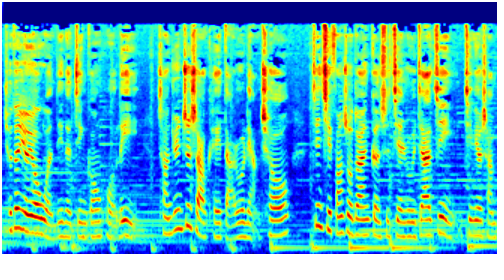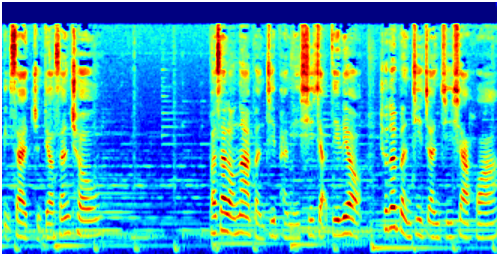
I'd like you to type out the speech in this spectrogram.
球队拥有稳定的进攻火力，场均至少可以打入两球。近期防守端更是渐入佳境，近六场比赛只掉三球。巴塞罗那本季排名西甲第六，球队本季战绩下滑，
